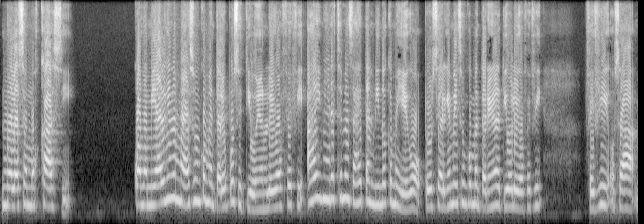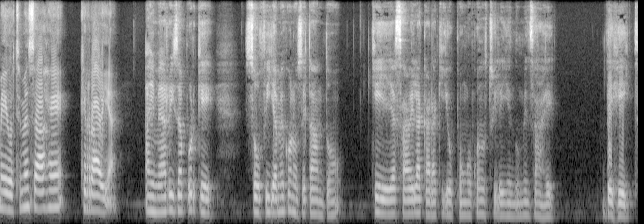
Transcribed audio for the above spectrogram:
no lo hacemos casi. Cuando a mí alguien me hace un comentario positivo, yo no le digo a Fefi, ay, mira este mensaje tan lindo que me llegó. Pero si alguien me hizo un comentario negativo, le digo a Fefi, Fefi, o sea, me llegó este mensaje, qué rabia. A mí me da risa porque Sofía me conoce tanto que ella sabe la cara que yo pongo cuando estoy leyendo un mensaje de hate.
